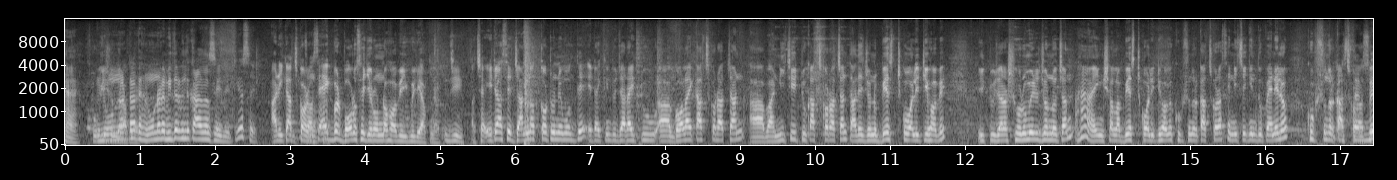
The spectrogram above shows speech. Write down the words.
হ্যাঁ খুবই ওনাটা দেখেন ওনাটার ভিতরে কিন্তু কাজ আছে এই যে ঠিক আছে? আর এই কাজ করা আছে। একবার বড় সাইজের অন্য হবে এইগুলি আপনার। জি। আচ্ছা এটা আছে জান্নাত কটনের মধ্যে। এটা কিন্তু যারা একটু গলায় কাজ করা চান বা নিচে একটু কাজ করা চান তাদের জন্য বেস্ট কোয়ালিটি হবে। একটু যারা শোরুমের জন্য চান হ্যাঁ ইনশাল্লাহ বেস্ট কোয়ালিটি হবে। খুব সুন্দর কাজ করা আছে। নিচে কিন্তু প্যানেলও খুব সুন্দর কাজ করা আছে।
